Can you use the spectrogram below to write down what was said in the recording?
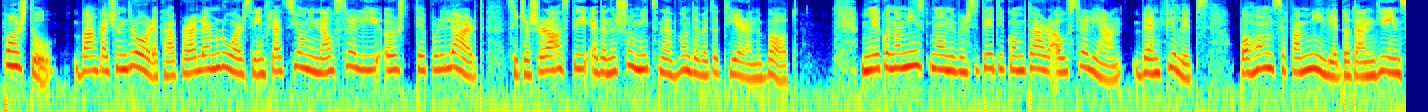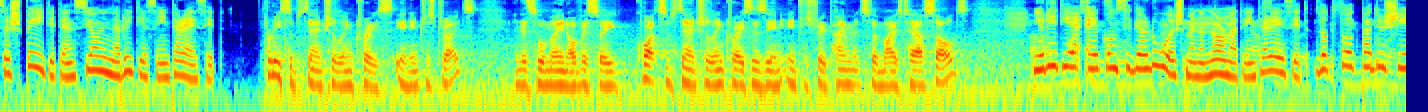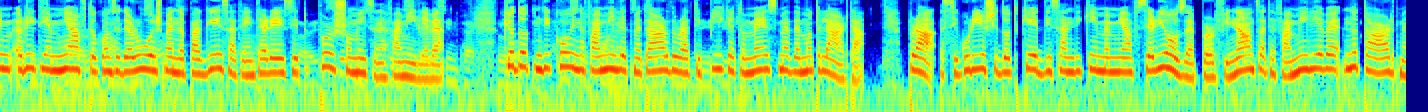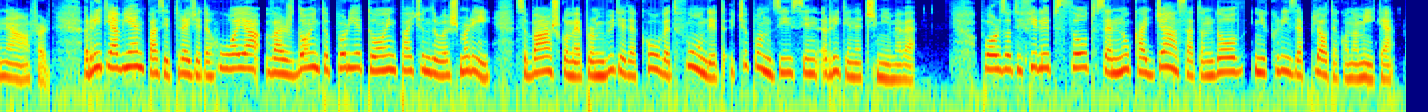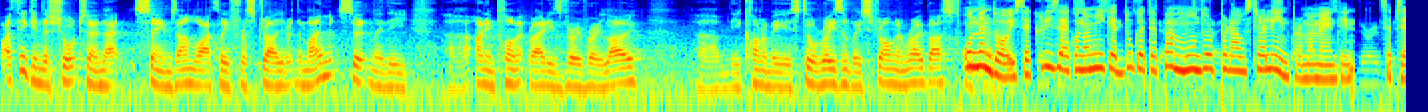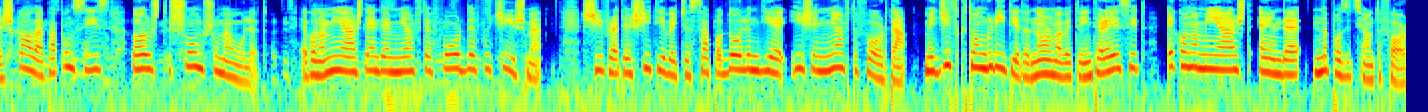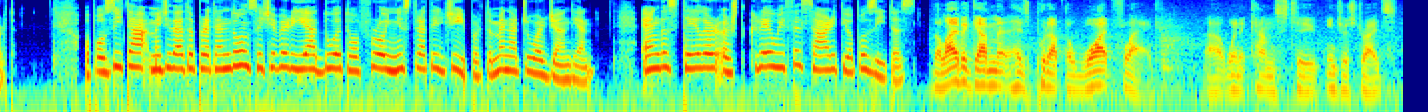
Po ashtu, Banka Qendrore ka paralajmëruar se inflacioni në Australi është tepër i lartë, siç është rasti edhe në shumicën e vendeve të tjera në botë. Një ekonomist nga Universiteti Kombëtar Australian, Ben Phillips, pohon se familjet do ta ndiejnë së shpejti tensionin e rritjes së interesit. pretty substantial increase in interest rates, and this will mean obviously quite substantial increases in interest repayments for most households. Një rritje e konsiderueshme në normat e interesit do të thotë padyshim rritje mjaft të konsiderueshme në pagesat e interesit për shumicën e familjeve. Kjo do të ndikojë në familjet me të ardhura tipike të mesme dhe më të larta. Pra, sigurisht do të ketë disa ndikime mjaft serioze për financat e familjeve në të ardhmen e afërt. Rritja vjen pasi tregjet e huaja vazhdojnë të përjetojnë paqëndrueshmëri, së bashku me përmbytjet e kohëve të fundit që po nxisin rritjen e çmimeve. Por zoti Phillips thotë se nuk ka gjasa të ndodhë një krizë e plotë ekonomike. I think in the short term that seems unlikely for Australia at the moment. Certainly the uh, unemployment rate is very very low. Um, the economy is still reasonably strong and robust. Unë mendoj se kriza ekonomike duket e pamundur për Australinë për momentin, sepse shkalla e papunësisë është shumë shumë e ulët. Ekonomia është ende mjaft e fortë dhe e fuqishme. Shifrat e shitjeve që sapo dolën dje ishin mjaft të forta. Me gjithë këto ngritje të normave të interesit, ekonomia është ende në pozicion të fortë. Opozita megjithatë pretendon se qeveria duhet të ofrojë një strategji për të menaxhuar gjendjen. Angus Taylor është kreu i thesarit i opozitës. The Labour government has put up the white flag uh, when it comes to interest rates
